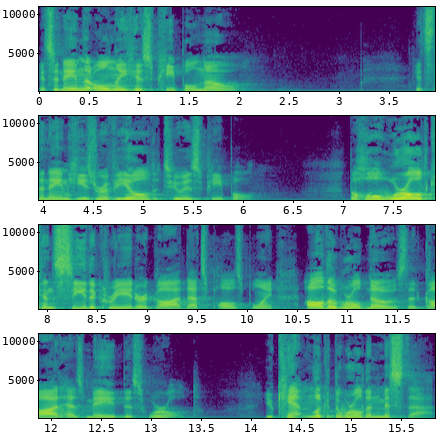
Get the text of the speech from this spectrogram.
It's a name that only his people know. It's the name he's revealed to his people. The whole world can see the Creator God. That's Paul's point. All the world knows that God has made this world. You can't look at the world and miss that.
